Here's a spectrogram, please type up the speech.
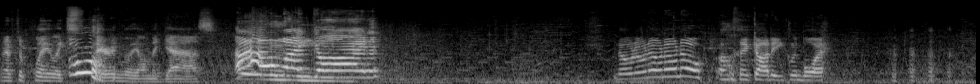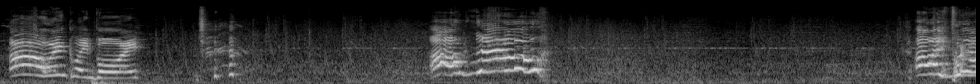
I have to play like Ooh. sparingly on the gas. Oh my god! No, no, no, no, no. Oh, thank God, Inkling boy. Oh, Inkling boy. Oh no! Oh, I put it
